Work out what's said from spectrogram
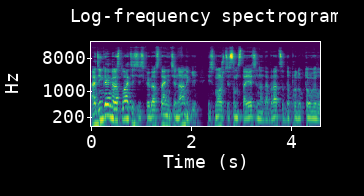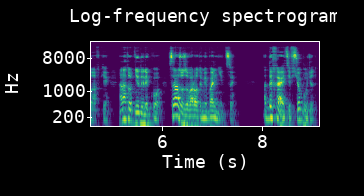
А деньгами расплатитесь, когда встанете на ноги и сможете самостоятельно добраться до продуктовой лавки. Она тут недалеко, сразу за воротами больницы. Отдыхайте, все будет.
